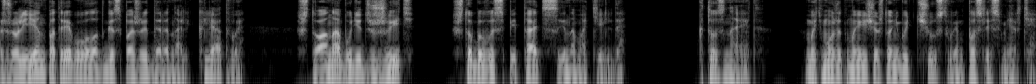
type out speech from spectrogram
Жульен потребовал от госпожи Дереналь клятвы, что она будет жить, чтобы воспитать сына Матильды. Кто знает, быть может, мы еще что-нибудь чувствуем после смерти,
